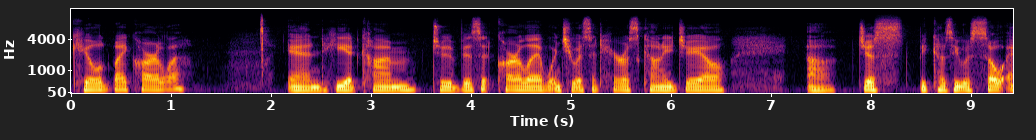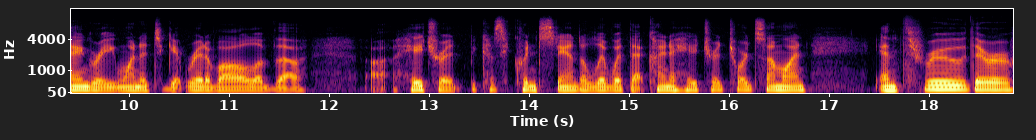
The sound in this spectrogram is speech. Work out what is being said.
killed by Karla and he had come to visit Karla when she was at Harris County Jail. Uh, just because he was so angry, he wanted to get rid of all of the uh, hatred because he couldn't stand to live with that kind of hatred towards someone. And through their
